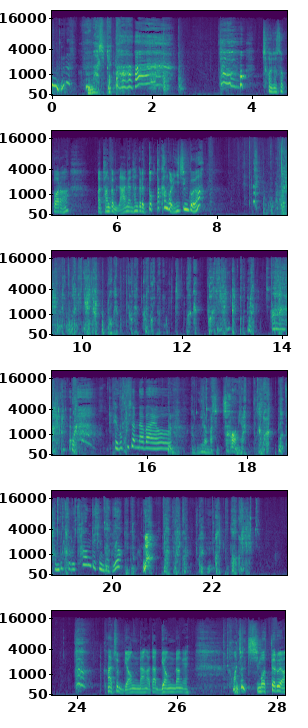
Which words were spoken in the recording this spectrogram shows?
음, 맛있겠다. 저 녀석 봐라. 방금 라면 한 그릇 뚝딱 한 걸 잊은 거야? 아, 배고프셨나 봐요. 이런 맛은 처음이야. 전복죽을 처음 드신다고요? 네. 아주 명랑하다 명랑해. 완전 지멋대로야.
